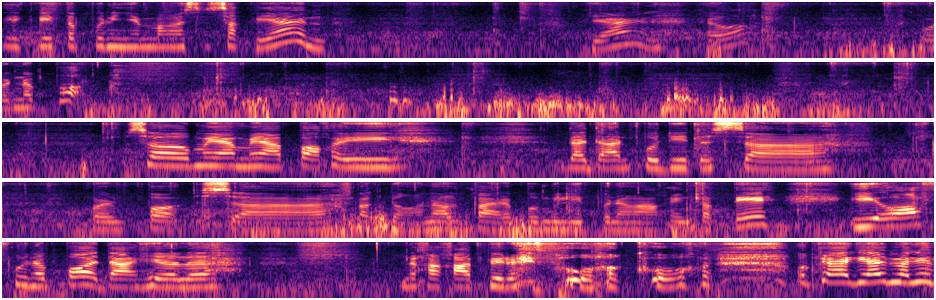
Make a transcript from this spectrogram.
Makikita po ninyo mga sasakyan. Yan. Ewa. Una po. So, maya-maya po ako'y dadaan po dito sa corn po sa McDonald para bumili po ng aking kape. I-off ko na po dahil uh, nakaka-copyright po ako. okay, again, mega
